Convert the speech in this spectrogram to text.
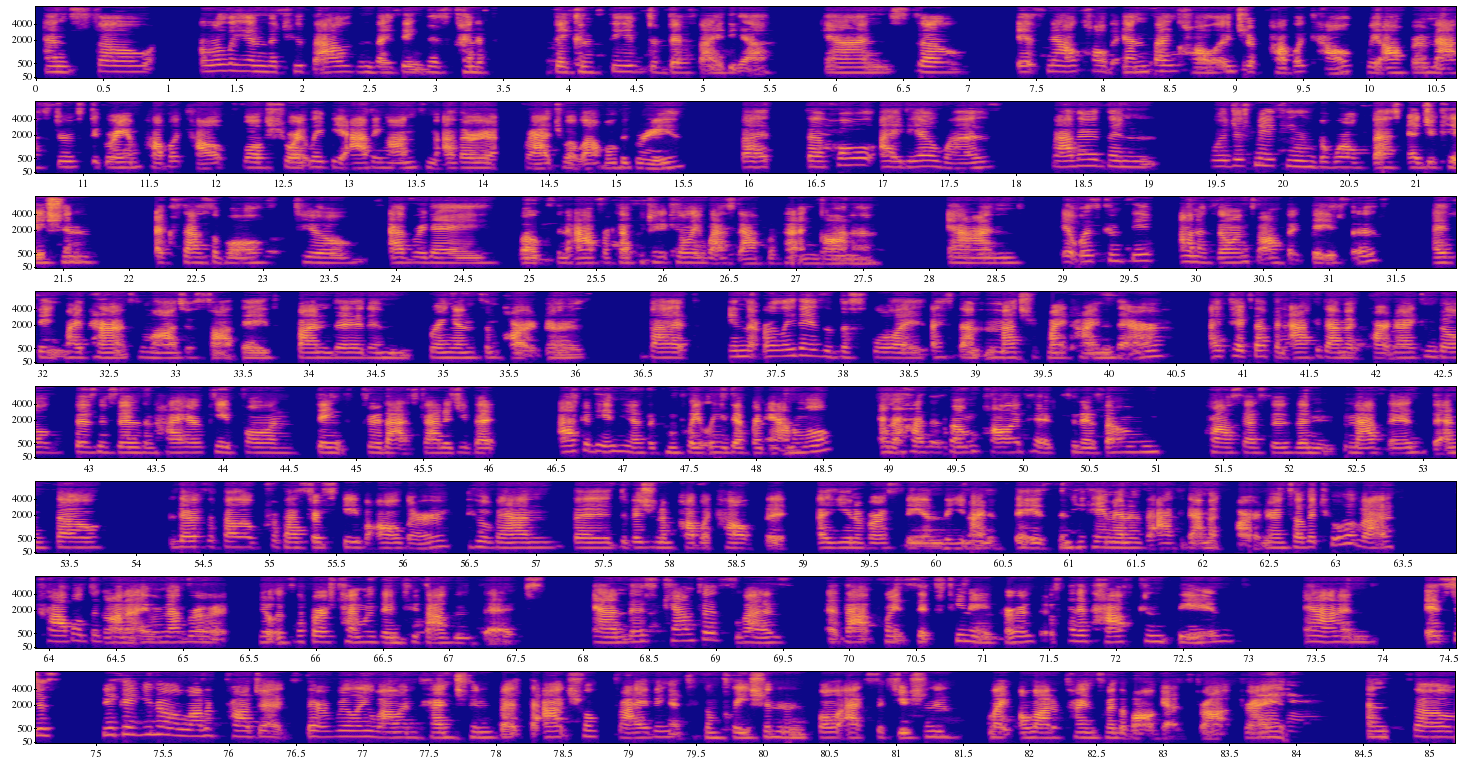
And so early in the 2000s, I think this kind of, they conceived of this idea. And so it's now called Ensign College of Public Health. We offer a master's degree in public health. We'll shortly be adding on some other graduate level degrees. But the whole idea was rather than we're just making the world's best education accessible to everyday folks in Africa, particularly West Africa and Ghana. And it was conceived on a philanthropic basis. I think my parents in law just thought they'd fund it and bring in some partners. But in the early days of the school, I, I spent much of my time there. I picked up an academic partner. I can build businesses and hire people and think through that strategy, but academia is a completely different animal and it has its own politics and its own processes and methods. And so there was a fellow professor, Steve Alder, who ran the Division of Public Health at a university in the United States, and he came in as an academic partner. And so the two of us traveled to Ghana. I remember it was the first time was in 2006. And this campus was at that point 16 acres. It was kind of half conceived. And it's just because, you know, a lot of projects, they're really well intentioned, but the actual driving it to completion and full execution is like a lot of times where the ball gets dropped, right? Mm-hmm. And so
